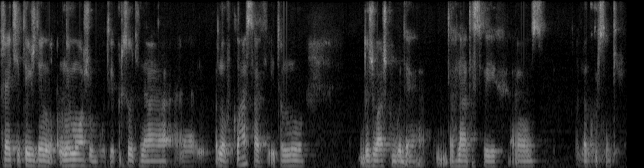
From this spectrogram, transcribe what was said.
третій тиждень не можу бути присутній на е, ну в класах, і тому дуже важко буде догнати своїх однокурсників.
